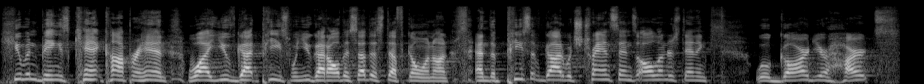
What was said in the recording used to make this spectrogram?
human beings can't comprehend why you've got peace when you got all this other stuff going on. And the peace of God, which transcends all understanding, will guard your hearts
